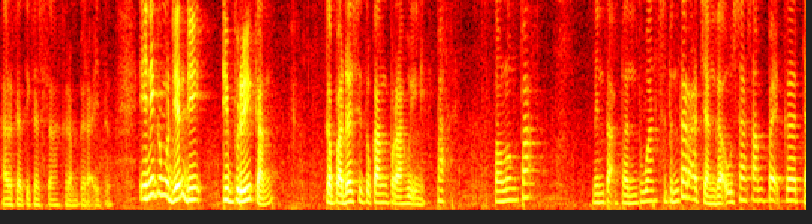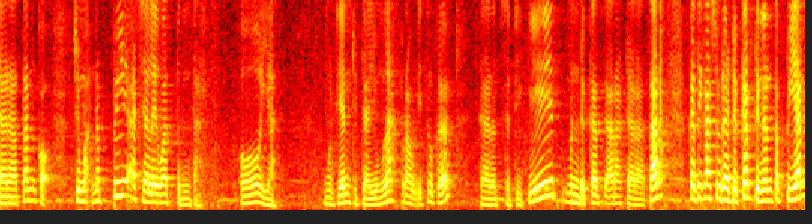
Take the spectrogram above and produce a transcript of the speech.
harga tiga setengah gram perak itu. Ini kemudian di, diberikan kepada si tukang perahu ini. Pak, tolong Pak, minta bantuan sebentar aja, nggak usah sampai ke daratan kok. Cuma nepi aja lewat bentar. Oh ya, kemudian didayunglah perahu itu ke darat sedikit, mendekat ke arah daratan. Ketika sudah dekat dengan tepian,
